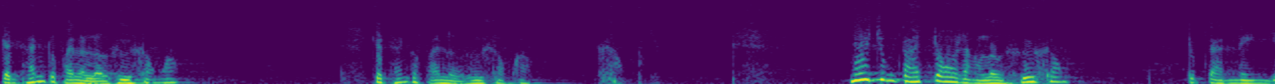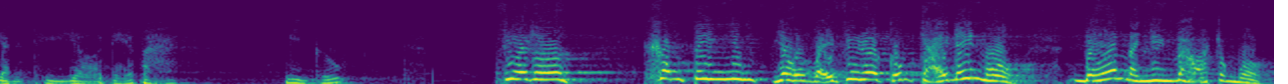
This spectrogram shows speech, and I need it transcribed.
Kinh thánh có phải là lời hư không không? Kinh thánh có phải lời hư không không? Không. Nếu chúng ta cho rằng lời hư không, chúng ta nên dành thì giờ để mà nghiên cứu Führer không tin nhưng dầu vậy Führer cũng chạy đến mồ để mà nhìn vào ở trong mồ.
